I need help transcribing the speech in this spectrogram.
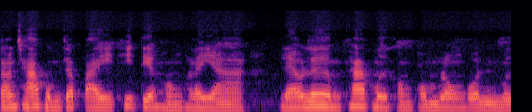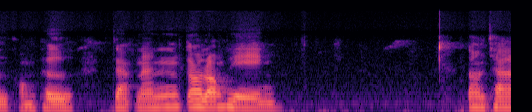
ตอนเช้าผมจะไปที่เตียงของภรรยา แล้วเริ่มทาบมือของผมลงบนมือของเธอ จากนั้นก็ร้องเพลง ตอนเช้า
